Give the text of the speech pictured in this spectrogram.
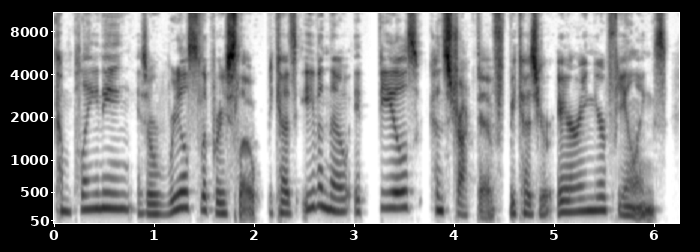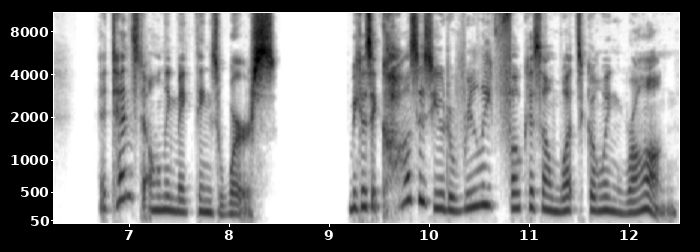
Complaining is a real slippery slope because even though it feels constructive because you're airing your feelings, it tends to only make things worse because it causes you to really focus on what's going wrong.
